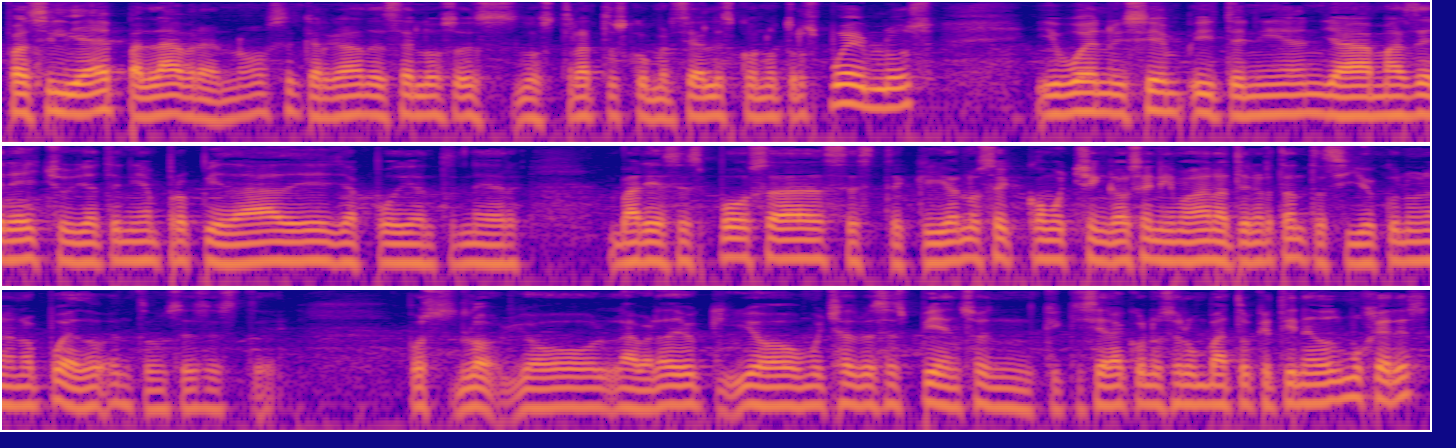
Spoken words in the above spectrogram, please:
facilidad de palabra, ¿no? Se encargaban de hacer los, los tratos comerciales con otros pueblos y bueno, y siempre y tenían ya más derechos, ya tenían propiedades, ya podían tener varias esposas, este que yo no sé cómo chingados se animaban a tener tantas y yo con una no puedo, entonces este pues lo, yo la verdad yo, yo muchas veces pienso en que quisiera conocer un vato que tiene dos mujeres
